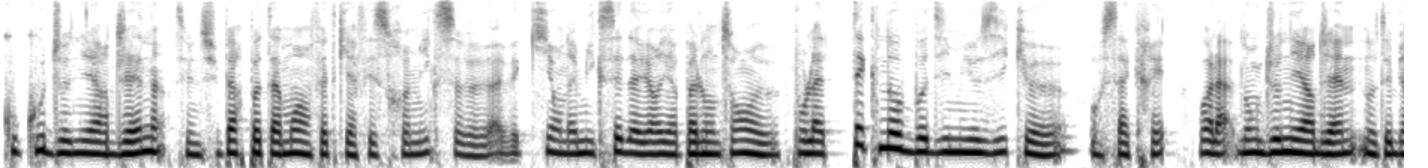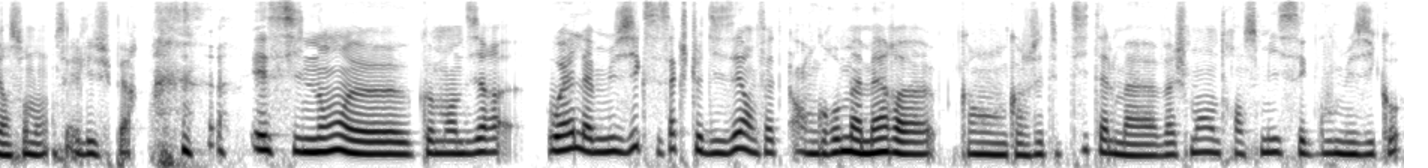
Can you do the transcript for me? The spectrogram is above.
coucou Johnny Argen. C'est une super pote à moi en fait qui a fait ce remix, avec qui on a mixé d'ailleurs il y a pas longtemps pour la techno body music au sacré. Voilà, donc Johnny Argen, notez bien son nom, elle est super. Et sinon, comment dire, Ouais, la musique, c'est ça que je te disais en fait. En gros, ma mère, euh, quand, quand j'étais petite, elle m'a vachement transmis ses goûts musicaux.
